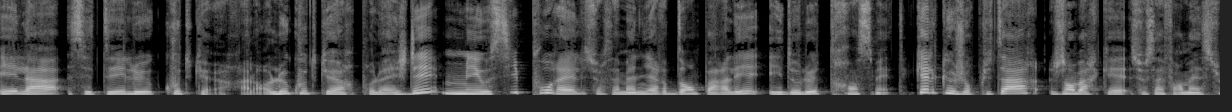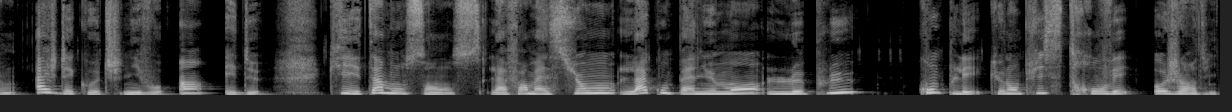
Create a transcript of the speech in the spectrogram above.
Et là, c'était le coup de cœur. Alors, le coup de cœur pour le HD, mais aussi pour elle sur sa manière d'en parler et de le transmettre. Quelques jours plus tard, j'embarquais sur sa formation HD Coach niveau 1 et 2, qui est à mon sens la formation, l'accompagnement le plus complet que l'on puisse trouver aujourd'hui.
